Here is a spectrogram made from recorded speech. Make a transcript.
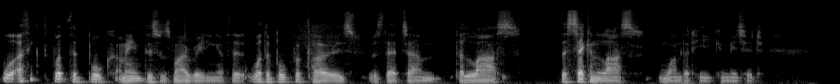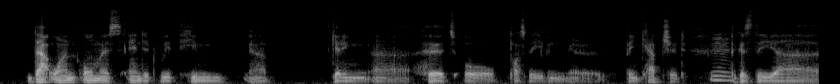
Well, I think what the book, I mean, this was my reading of the, what the book proposed was that um, the last, the second last one that he committed, that one almost ended with him uh, getting uh, hurt or possibly even you know, being captured because the, uh,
